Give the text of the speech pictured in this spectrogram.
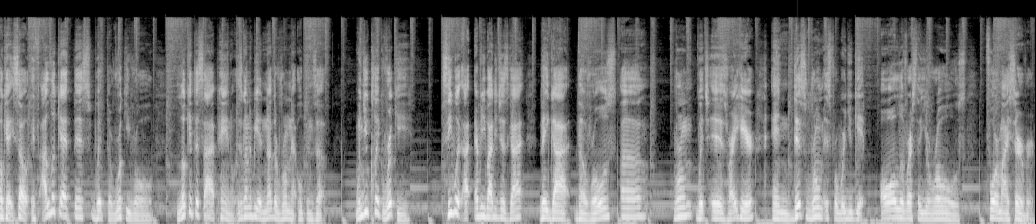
Okay, so if I look at this with the rookie role, look at the side panel. It's going to be another room that opens up. When you click rookie, see what everybody just got? They got the roles uh room, which is right here. And this room is for where you get all the rest of your roles for my server.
